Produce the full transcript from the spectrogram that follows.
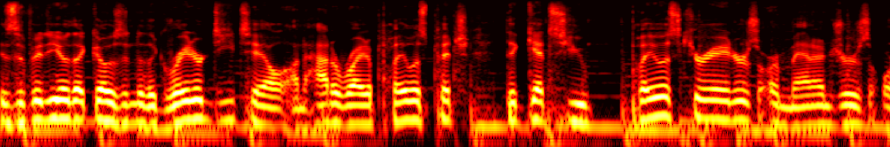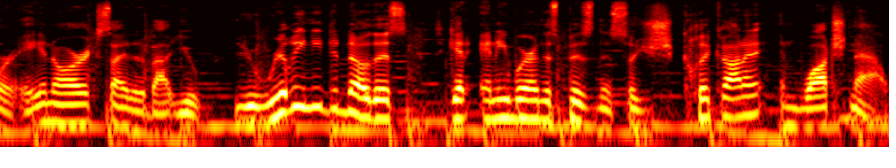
is a video that goes into the greater detail on how to write a playlist pitch that gets you playlist curators or managers or A&R excited about you. You really need to know this to get anywhere in this business, so you should click on it and watch now.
